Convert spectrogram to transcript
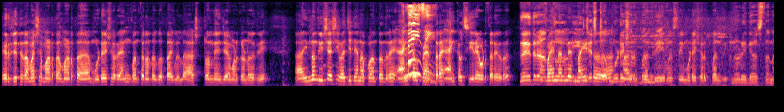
ಇವ್ರ ಜೊತೆ ತಮಾಷೆ ಮಾಡ್ತಾ ಮಾಡ್ತಾ ಮುರುಡೇಶ್ವರ ಹೆಂಗೆ ಬಂತು ಅನ್ನೋದು ಗೊತ್ತಾಗಲಿಲ್ಲ. ಅಷ್ಟೊಂದು ಎಂಜಾಯ್ ಮಾಡ್ಕೊಂಡು ಹೋದ್ವಿ. ಇನ್ನೊಂದು ವಿಶೇಷ ಏನಪ್ಪ ಅಂತಂದ್ರೆ ಆಂಕಲ್ ಪ್ಯಾಂಟ್ ತರ ಆಂಕಲ್ ಸೀರೆ ಉಡ್ತಾರೆ ಇವರು. ಫೈನಲ್ ನೈಟ್ ಬಂದ್ವಿ ಶ್ರೀ ಮುರುಡೇಶ್ವರಕ್ಕೆ ಬಂದ್ವಿ. ನೋಡಿ ದೇವಸ್ಥಾನ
